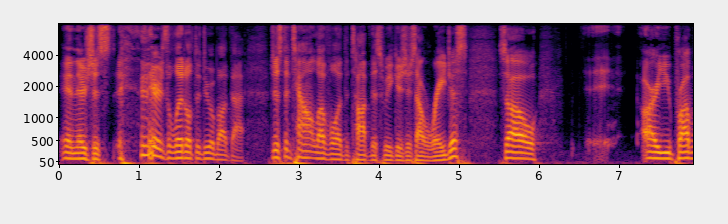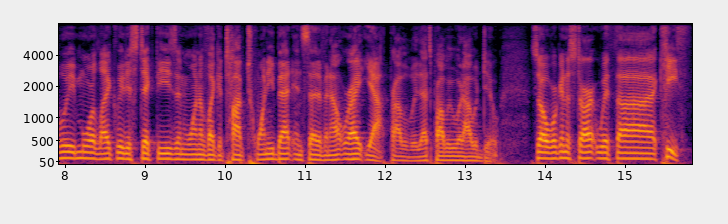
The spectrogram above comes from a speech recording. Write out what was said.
And there's just there's little to do about that. Just the talent level at the top this week is just outrageous. So are you probably more likely to stick these in one of like a top 20 bet instead of an outright? Yeah, probably. That's probably what I would do. So we're going to start with uh, Keith.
